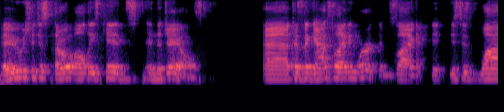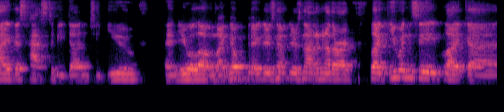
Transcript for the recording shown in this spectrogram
Maybe we should just throw all these kids in the jails. Because the gaslighting worked. It was like, it, this is why this has to be done to you and you alone. Like, nope, there's no, there's not another art. Like, you wouldn't see like, uh,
